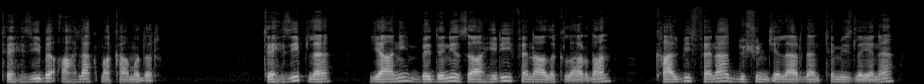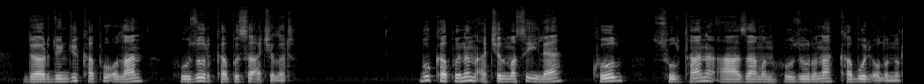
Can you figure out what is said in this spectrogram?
tehzibe ahlak makamıdır. Tehziple yani bedeni zahiri fenalıklardan, kalbi fena düşüncelerden temizleyene dördüncü kapı olan huzur kapısı açılır. Bu kapının açılması ile kul Sultan-ı Azam'ın huzuruna kabul olunur.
